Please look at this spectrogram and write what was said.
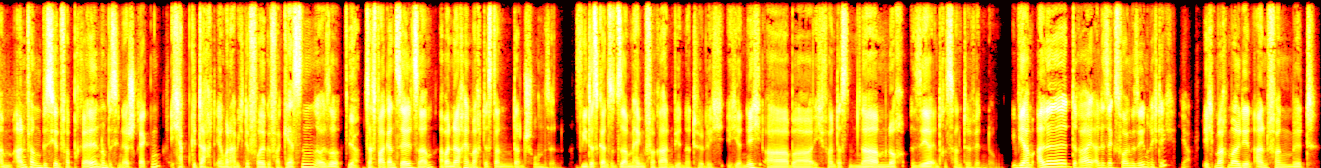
am Anfang ein bisschen verprellen und ein bisschen erschrecken. Ich habe gedacht, irgendwann habe ich eine Folge vergessen. Also ja. das war ganz seltsam, aber nachher macht es dann, dann schon Sinn. Wie das Ganze zusammenhängt, verraten wir natürlich hier nicht, aber ich fand das im Namen noch sehr interessante Wendung. Wir haben alle drei, alle sechs Folgen gesehen, richtig? Ja. Ich mach mal den Anfang mit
